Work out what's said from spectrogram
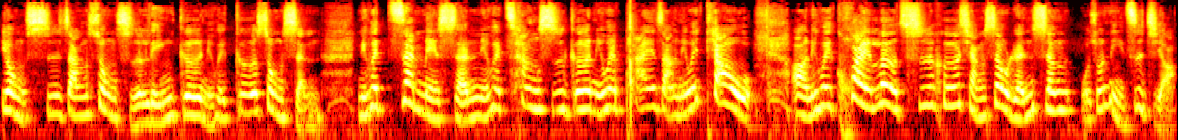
用诗章、宋词、灵歌，你会歌颂神，你会赞美神，你会唱诗歌，你会拍掌，你会跳舞啊，你会快乐吃喝享受人生。我说你自己啊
